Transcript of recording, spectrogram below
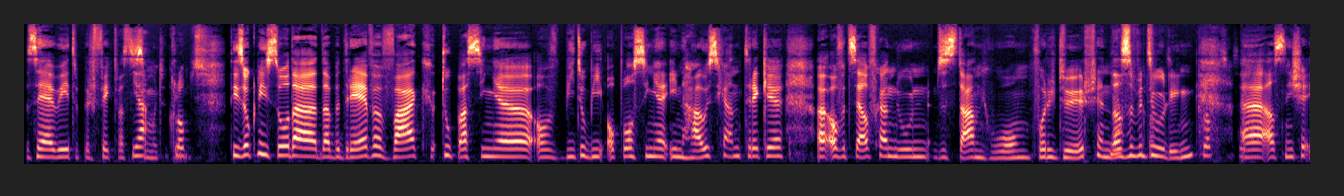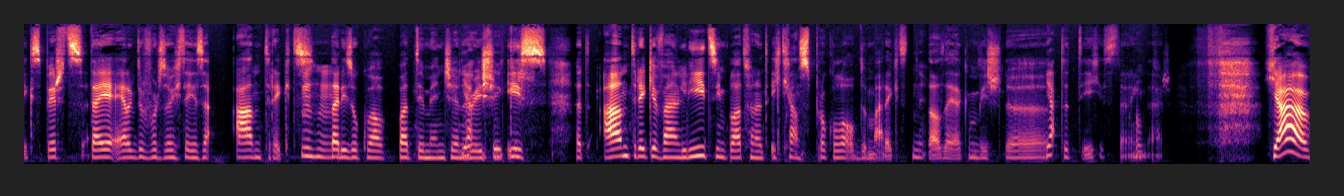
zij weten perfect wat ze moeten klopt. doen. Het is ook niet zo dat, dat bedrijven vaak toepassingen of B2B-oplossingen in-house gaan trekken uh, of het zelf gaan doen. Ze staan gewoon voor je deur en dat is de bedoeling. Klopt. Uh, als niche-expert, dat je eigenlijk ervoor zorgt dat je ze aantrekt. Mm -hmm. Dat is ook wel wat demand generation ja, is. Het aantrekken van leads in plaats van het echt gaan sprokkelen op de markt. Nee. Dat is eigenlijk een beetje de, de tegenstelling klopt. daar. Ja,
